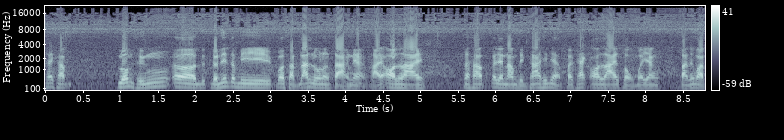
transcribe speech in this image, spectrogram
ใช่ครับ รวมถึงเเดี๋ยวนี้จะมีบริษัทร้านรวงต่างๆเนี่ยขายออนไลน์นะครับ ก็จะนำสินค้าที่เนี่ยไปแพ็คออนไลน์ส่งไปยังต่างจังหวัด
